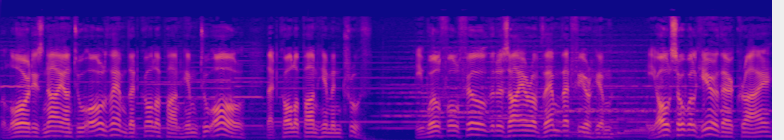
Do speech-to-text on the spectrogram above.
The Lord is nigh unto all them that call upon him, to all that call upon him in truth. He will fulfill the desire of them that fear him. He also will hear their cry,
